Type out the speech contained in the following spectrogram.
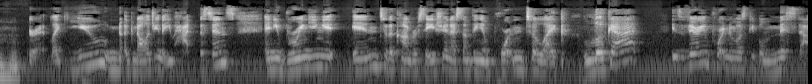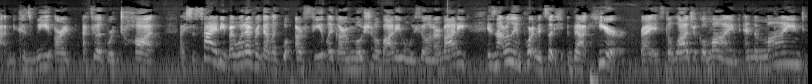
mm-hmm. Like you acknowledging that you had distance and you bringing it into the conversation as something important to like look at is very important and most people miss that because we are i feel like we're taught by society by whatever that like our feel like our emotional body what we feel in our body is not really important. It's about here right? It's the logical mind. And the mind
